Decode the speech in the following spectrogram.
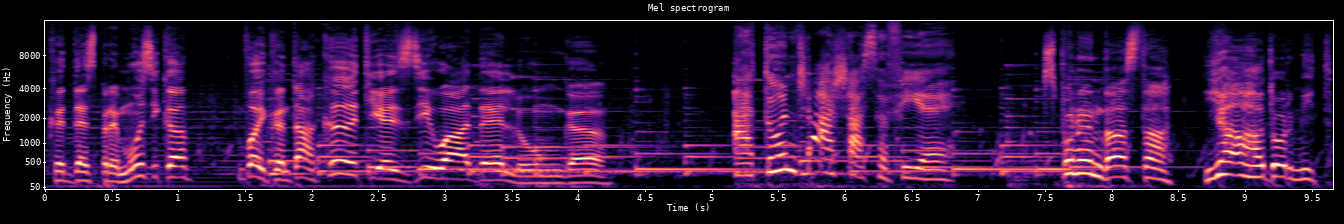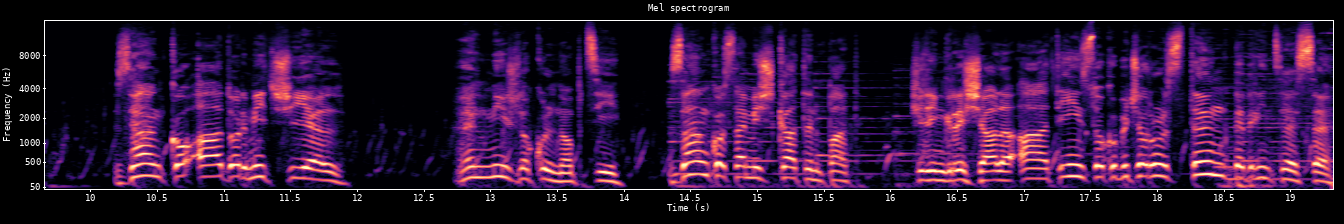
Cât despre muzică, voi cânta cât e ziua de lungă Atunci așa să fie Spunând asta, ea a adormit. Zanco a adormit și el. În mijlocul nopții, Zanco s-a mișcat în pat și din greșeală a atins-o cu piciorul stâng pe prințesă.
